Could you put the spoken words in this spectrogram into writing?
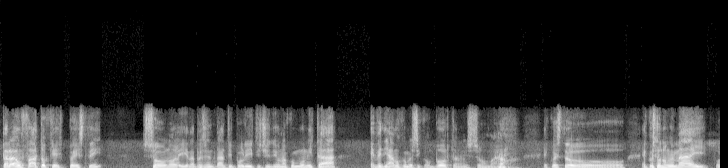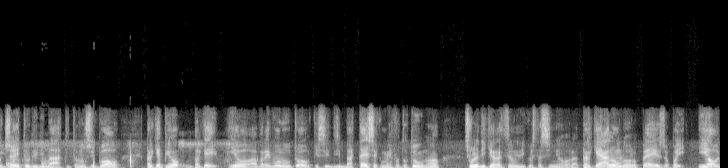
Però è un fatto che questi sono i rappresentanti politici di una comunità e vediamo come si comportano, insomma. No? E questo, e questo, non è mai oggetto di dibattito, non si può, perché, più, perché io avrei voluto che si dibattesse, come hai fatto tu, no? sulle dichiarazioni di questa signora, perché hanno un loro peso. Poi io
